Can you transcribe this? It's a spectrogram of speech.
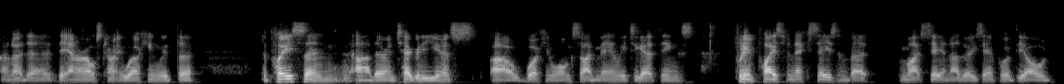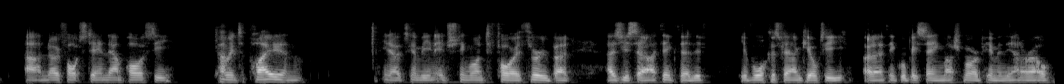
I know the the NRL is currently working with the the police and uh, their integrity units are working alongside Manly to get things put in place for next season. But we might see another example of the old uh, no fault stand down policy come into play, and you know, it's going to be an interesting one to follow through. But as you said, I think that if if Walker's found guilty, I don't think we'll be seeing much more of him in the NRL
